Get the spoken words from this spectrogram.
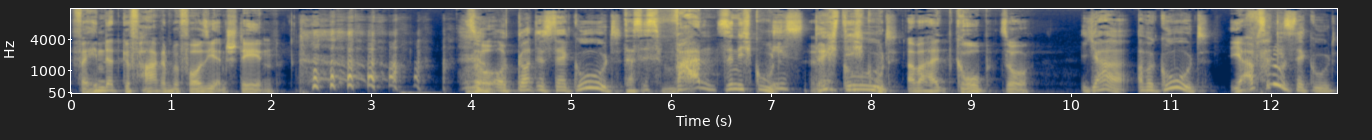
verhindert Gefahren, bevor sie entstehen. So. Oh Gott, ist der gut. Das ist wahnsinnig gut. Ist Richtig gut. gut. Aber halt grob. So. Ja, aber gut. Ja, absolut. Ist der gut.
